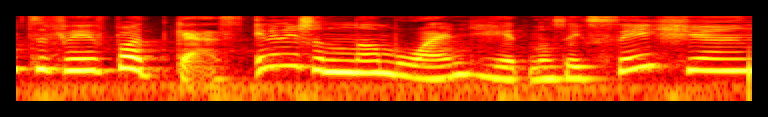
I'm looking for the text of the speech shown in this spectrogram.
MTV Podcast, Indonesia number one hit music station.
